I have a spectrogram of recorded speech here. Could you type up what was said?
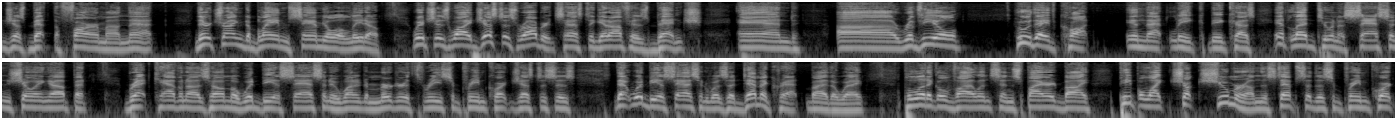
just bet the farm on that. They're trying to blame Samuel Alito, which is why Justice Roberts has to get off his bench and uh, reveal who they've caught in that leak because it led to an assassin showing up at Brett Kavanaugh's home, a would be assassin who wanted to murder three Supreme Court justices. That would be assassin was a Democrat, by the way. Political violence inspired by people like Chuck Schumer on the steps of the Supreme Court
